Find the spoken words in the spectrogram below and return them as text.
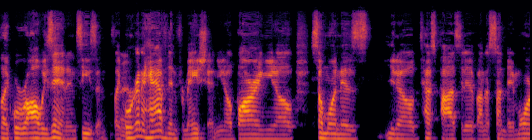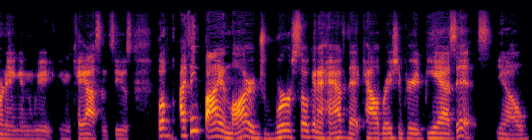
like we're always in in season like right. we're going to have the information you know barring you know someone is you know test positive on a sunday morning and we and chaos ensues but i think by and large we're still going to have that calibration period be as is you know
